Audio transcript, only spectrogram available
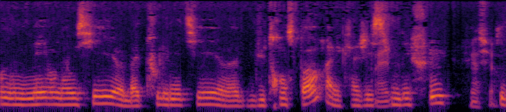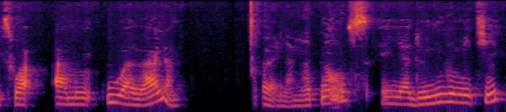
mais on a aussi euh, bah, tous les métiers euh, du transport avec la gestion des flux, qu'ils soient amont ou aval, euh, la maintenance, et il y a de nouveaux métiers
